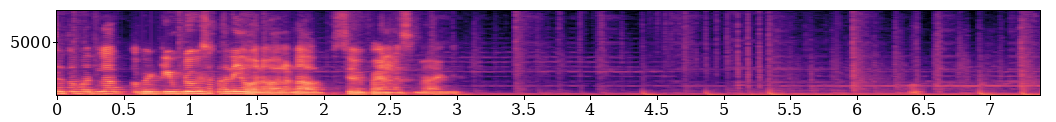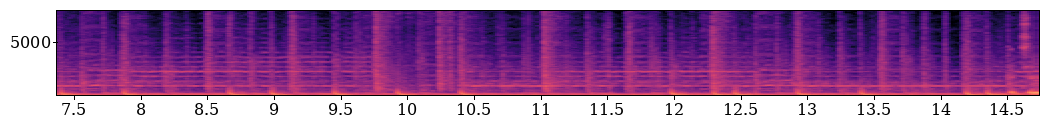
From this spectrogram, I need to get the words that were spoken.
अच्छा तो मतलब अभी टीम टू के साथ नहीं होने वाला ना, अब सेमीफाइनल्स में आएँगे अच्छा।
